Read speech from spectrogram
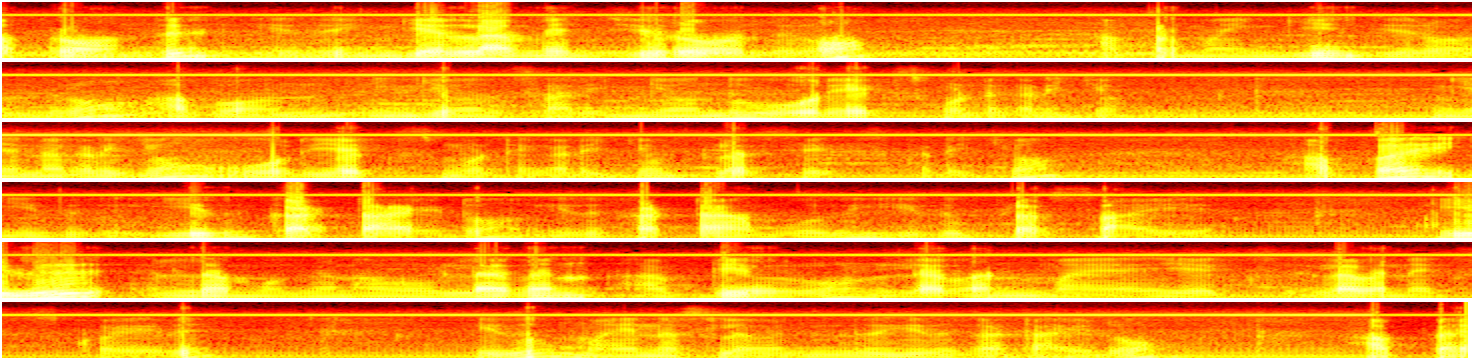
அப்புறம் வந்து இது இங்கே எல்லாமே ஜீரோ வந்துடும் அப்புறமா இங்கேயும் ஜீரோ வந்துடும் அப்போ வந்து இங்கே வந்து சாரி இங்கே வந்து ஒரு எக்ஸ் மட்டும் கிடைக்கும். இங்கே என்ன கிடைக்கும்? ஒரு எக்ஸ் மட்டும் கிடைக்கும் ப்ளஸ் எக்ஸ் கிடைக்கும். அப்போ இது இது கட் ஆகிடும் இது கட் ஆகும்போது இது ப்ளஸ் ஆகிடும் இது நமக்கு நம்ம லெவன் அப்படியே வரும். Eleven my x eleven x square இதுவும் மைனஸ் லெவன் இது இது கட் ஆகிடும் அப்போ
